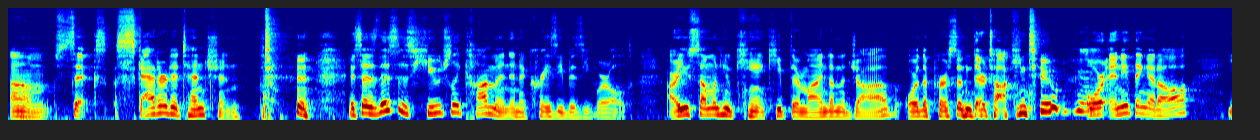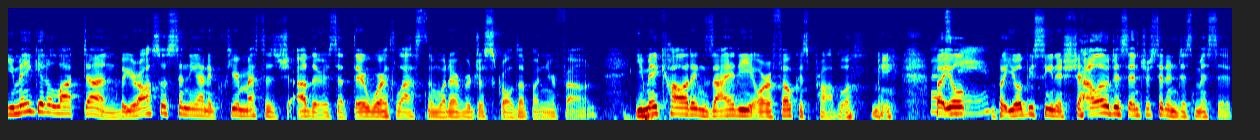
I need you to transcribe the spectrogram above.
Um, six, scattered attention. it says this is hugely common in a crazy busy world. Are you someone who can't keep their mind on the job or the person they're talking to or anything at all? You may get a lot done, but you're also sending out a clear message to others that they're worth less than whatever just scrolled up on your phone. You may call it anxiety or a focus problem, me, but you'll me. but you'll be seen as shallow, disinterested, and dismissive.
